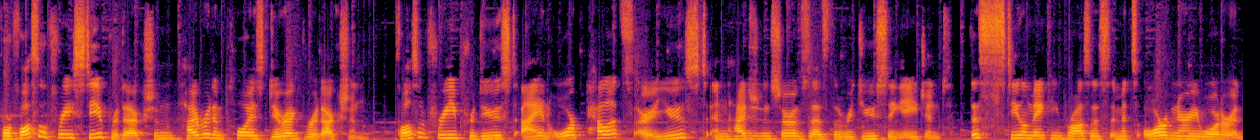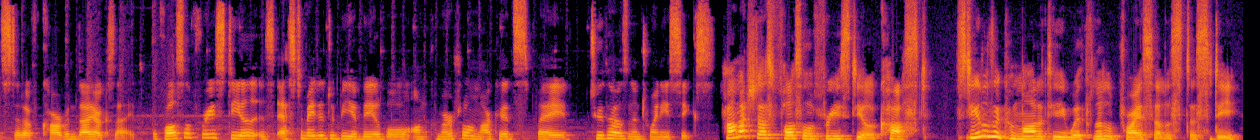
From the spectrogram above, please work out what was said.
For fossil-free steel production, HYBRIT employs direct reduction. Fossil-free produced iron ore pellets are used and hydrogen serves as the reducing agent. This steel-making process emits ordinary water instead of carbon dioxide. The fossil-free steel is estimated to be available on commercial markets by 2026. How much does fossil-free steel cost? Steel is a commodity with little price elasticity.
